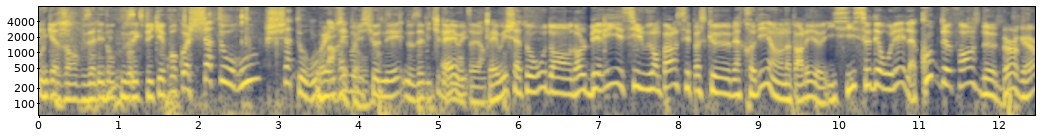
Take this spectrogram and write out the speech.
Gazan. Vous allez donc nous expliquer pourquoi Châteauroux, Châteauroux Oui, a Châteauroux. révolutionné nos habitudes Eh oui. alimentaires. Eh oui, Châteauroux dans, dans le Berry. Et si je vous en parle, c'est parce que mercredi, on en a parlé euh, ici, se déroulait la Coupe de France de burger,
